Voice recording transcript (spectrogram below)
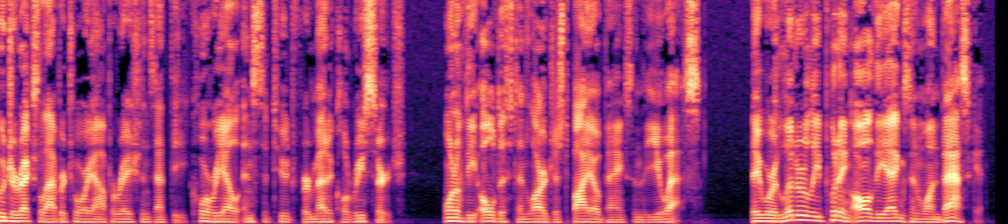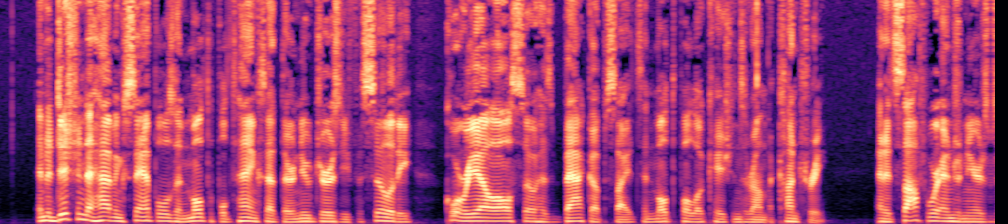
who directs laboratory operations at the Coriell Institute for Medical Research, one of the oldest and largest biobanks in the U.S. They were literally putting all the eggs in one basket. In addition to having samples in multiple tanks at their New Jersey facility, Coriell also has backup sites in multiple locations around the country. and its software engineers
